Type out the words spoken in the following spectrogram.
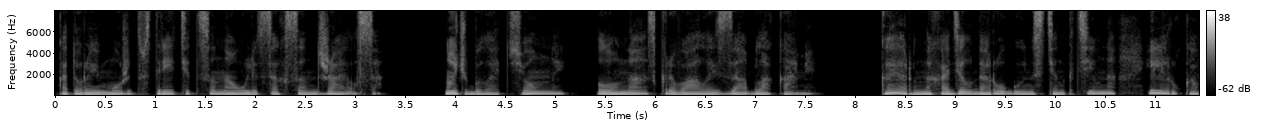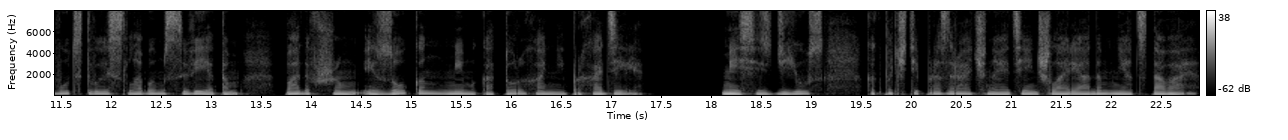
который может встретиться на улицах Сент-Джайлса. Ночь была темной, луна скрывалась за облаками. Кэр находил дорогу инстинктивно или руководствуясь слабым светом, падавшим из окон, мимо которых они проходили. Миссис Дьюс, как почти прозрачная тень, шла рядом, не отставая.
